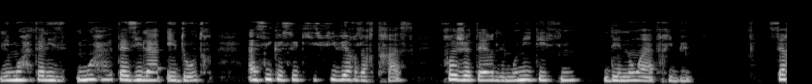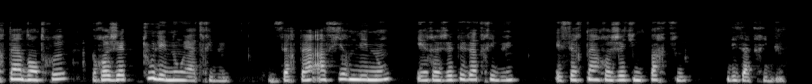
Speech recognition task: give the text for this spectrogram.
les Mu'tazila et d'autres, ainsi que ceux qui suivirent leurs traces, rejetèrent le monétisme des noms et attributs. Certains d'entre eux rejettent tous les noms et attributs. Certains affirment les noms et rejettent les attributs, et certains rejettent une partie des attributs.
